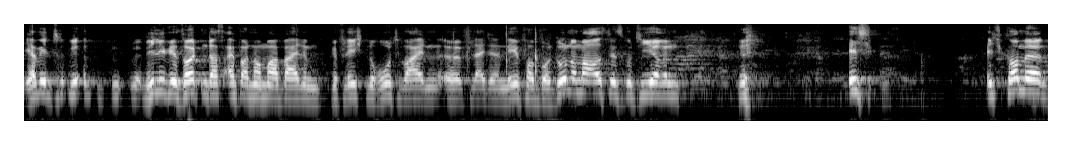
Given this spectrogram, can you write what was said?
ja, Willi, wir sollten das einfach noch einmal bei einem gepflegten Rotwein äh, vielleicht in der Nähe von Bordeaux noch einmal ausdiskutieren. Ich, ich, komme,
